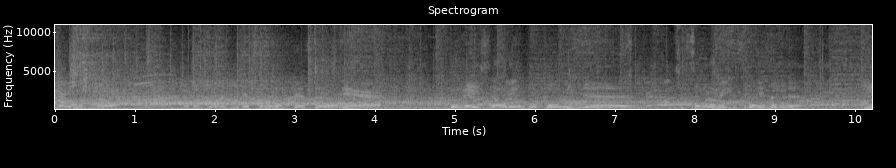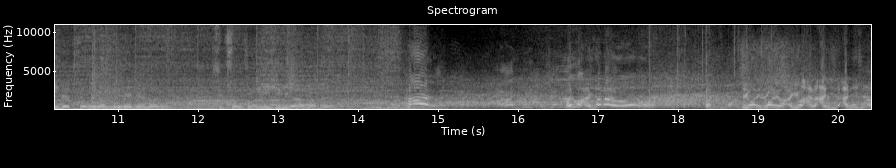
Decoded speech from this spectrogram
송진우 선수가 올라왔어요. 저 선수가 200승을 넘게 했어요. 예. 그 에이스라고 그러면 보통 이제 10승을 하는 투수가 있을 때 200승을 넘기려면은 10승씩 20년을 아 이건 아니잖아 아 이거 아니잖아요 이거 이거 이거 이거 안, 안, 아니시나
